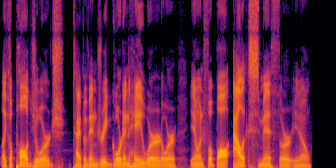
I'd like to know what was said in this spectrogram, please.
like a Paul George type of injury, Gordon Hayward, or you know in football Alex Smith, or you know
